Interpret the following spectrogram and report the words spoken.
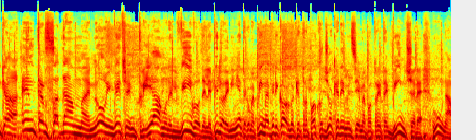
Metallica, Enter Saddam e noi invece entriamo nel vivo delle pillole di niente come prima e vi ricordo che tra poco giocheremo insieme potrete vincere una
